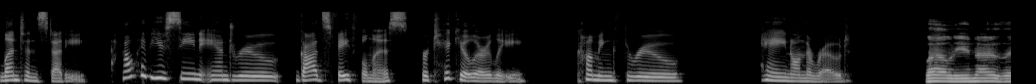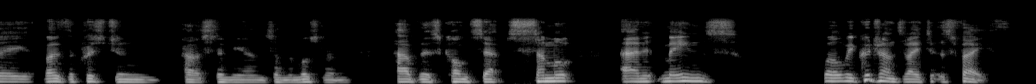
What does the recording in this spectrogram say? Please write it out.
Lenten study. How have you seen Andrew God's faithfulness particularly coming through pain on the road? Well, you know, the both the Christian Palestinians and the Muslim have this concept sumud, and it means, well, we could translate it as faith,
